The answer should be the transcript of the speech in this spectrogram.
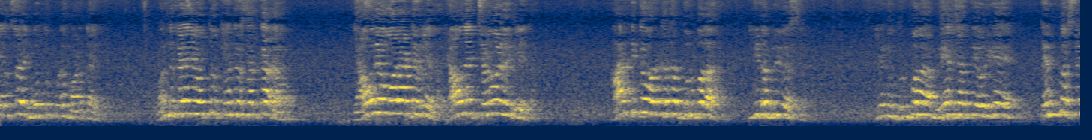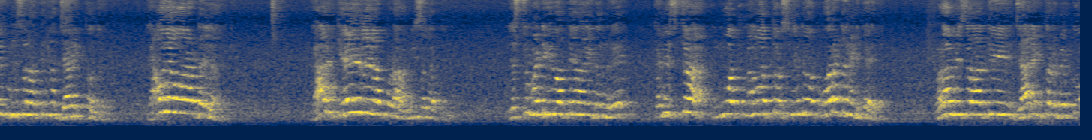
ಕೆಲಸ ಇವತ್ತು ಕೂಡ ಮಾಡ್ತಾ ಇದೆ ಒಂದು ಕಡೆ ಇವತ್ತು ಕೇಂದ್ರ ಸರ್ಕಾರ ಯಾವುದೇ ಹೋರಾಟ ಇರಲಿಲ್ಲ, ಯಾವುದೇ ಚಳವಳಿ ಇರಲಿಲ್ಲ. ಆರ್ಥಿಕ ವರ್ಗದ ದುರ್ಬಲ ಇ ಡಬ್ಲ್ಯೂ ಎಸ್ ಏನು ದುರ್ಬಲ ಮೇಲ್ಜಾತಿಯವರಿಗೆ ಟೆನ್ ಪರ್ಸೆಂಟ್ ಮೀಸಲಾತಿನ ಜಾರಿಗೆ ತಂದರು. ಯಾವುದೇ ಹೋರಾಟ ಇಲ್ಲ ಯಾರು ಕೇಳಿರಲಿಲ್ಲ ಕೂಡ ಮೀಸಲಾತಿ ಮೀಸಲಾತಿನ ಎಷ್ಟು ಮಟ್ಟಿಗೆ ಇವತ್ತೇನಾಗಿದೆ ಅಂದ್ರೆ ಕನಿಷ್ಠ ಮೂವತ್ತು, ನಲವತ್ತು ವರ್ಷದಿಂದ ಇವತ್ತು ಹೋರಾಟ ನಡೀತಾ ಇದೆ. ಒಳ ಮೀಸಲಾತಿ ಜಾರಿಗೆ ತರಬೇಕು,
